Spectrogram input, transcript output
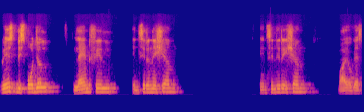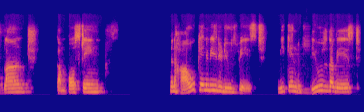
waste disposal, landfill, incineration, incineration, biogas plant, composting. Then how can we reduce waste? we can reduce the waste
